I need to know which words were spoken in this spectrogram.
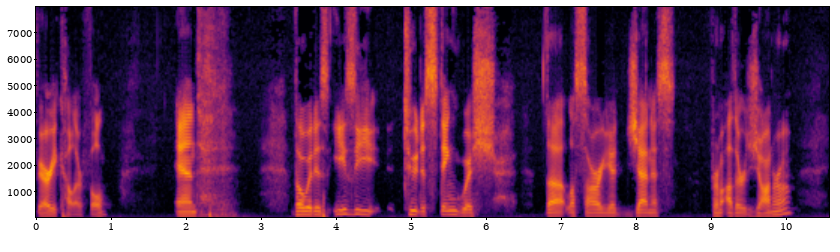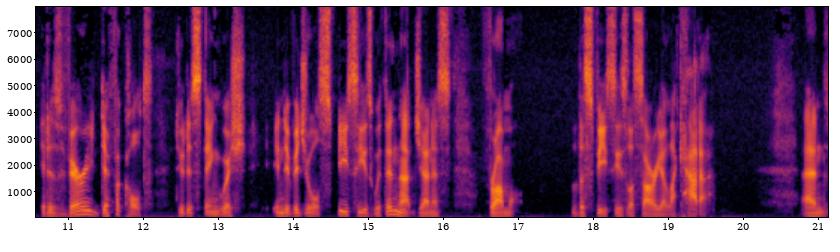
very colorful. And though it is easy to distinguish the Laccaria genus from other genera, it is very difficult to distinguish individual species within that genus from the species Laccaria laccata. And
